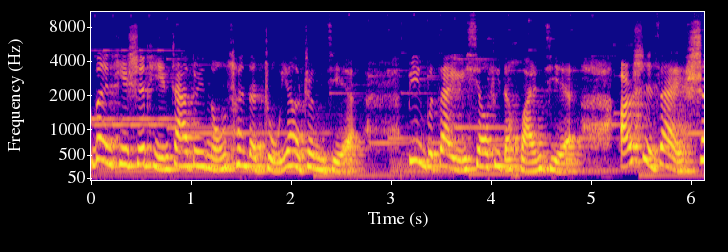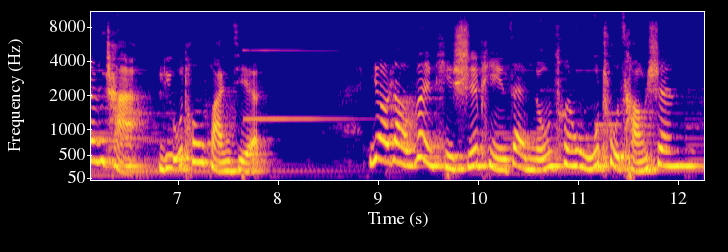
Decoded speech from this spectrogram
问题食品扎堆农村的主要症结，并不在于消费的环节，而是在生产流通环节。要让问题食品在农村无处藏身，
